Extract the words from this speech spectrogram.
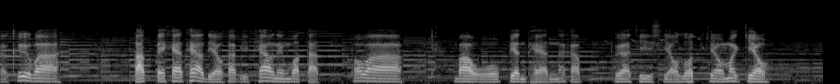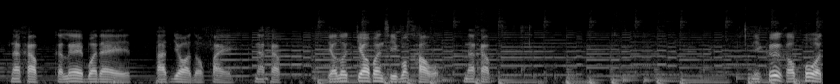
ก็คือว่าตัดไปแค่แถวเดียวครับ อีกแถวหนึ่งบ่ตัด เพราะว่าเบาโอเปลี่ยนแผนนะครับ เพื่อที่เสียวรถเกี่ยวมาเกี่ยวนะครับ ก็เลยบ่ได้ตัดยอดออกไปนะครับ เดี๋ยวรถเกี่ยวพันสีบ่เขานะครับ นี่คือเขาโพด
